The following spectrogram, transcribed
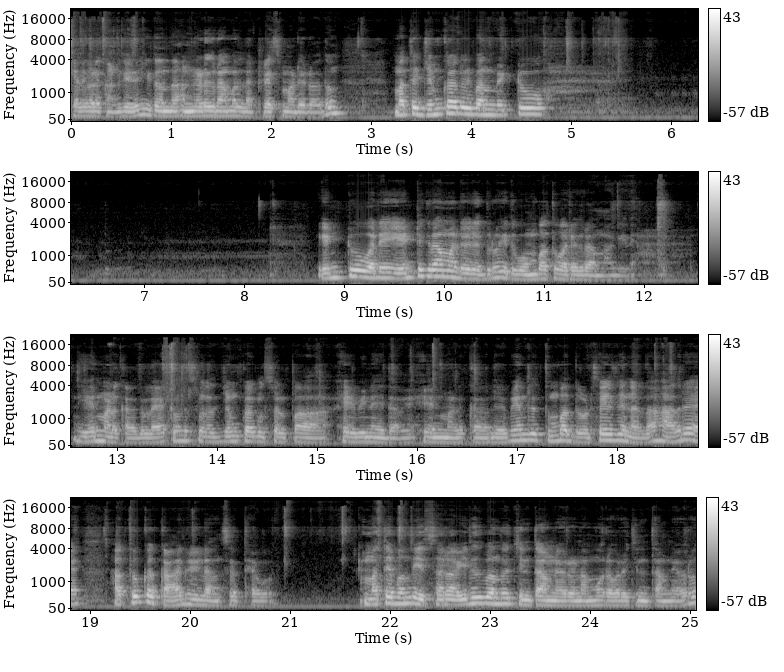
ಕೆಳಗಡೆ ಕಂಡಿದೆ ಇದೊಂದು ಹನ್ನೆರಡು ಗ್ರಾಮಲ್ಲಿ ನಕ್ಲೆಸ್ ಮಾಡಿರೋದು. ಮತ್ತೆ ಜುಮ್ಕಾಗಳು ಬಂದ್ಬಿಟ್ಟು ಎಂಟೂವರೆ, ಎಂಟು ಗ್ರಾಮಲ್ಲಿ ಹೇಳಿದ್ರು. ಇದು ಒಂಬತ್ತುವರೆ ಗ್ರಾಮ್ ಆಗಿದೆ. ಏನು ಮಾಡೋಕ್ಕಾಗಲ್ಲ. ಯಾಕಂದರೆ ಸ್ವಲ್ಪ ಜುಮ್ಕಾಗಳು ಸ್ವಲ್ಪ ಹೆವಿನೇ ಇದ್ದಾವೆ ಏನು ಮಾಡೋಕ್ಕಾಗಲ್ಲ. ಹೆವಿ ಅಂದರೆ ತುಂಬ ದೊಡ್ಡ ಸೈಜ್ ಏನಲ್ಲ, ಆದರೆ ಆ ತೂಕಕ್ಕಾಗಲಿಲ್ಲ ಅನಿಸುತ್ತೆ ಅವು. ಮತ್ತೆ ಬಂದು ಈ ಸರ, ಇದು ಬಂದು ಚಿಂತಾಮಣಿಯವರು ನಮ್ಮೂರವರ ಚಿಂತಾಮಣಿಯವರು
